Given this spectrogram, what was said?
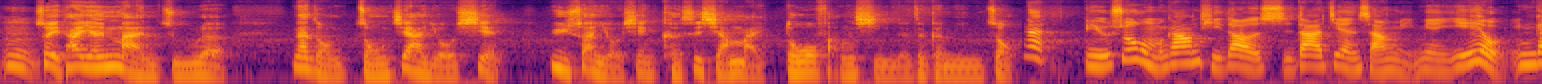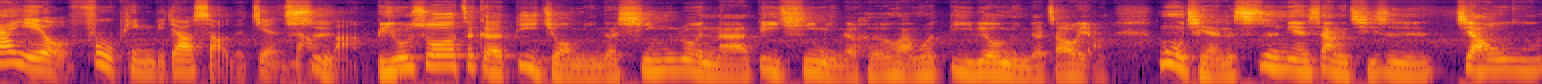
嗯，所以它也满足了。那种总价有限、预算有限，可是想买多房型的这个民众，那比如说我们刚刚提到的十大建商里面，也有应该也有负评比较少的建商吧？比如说这个第九名的新润啊，第七名的和环或第六名的朝阳，目前市面上其实交屋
